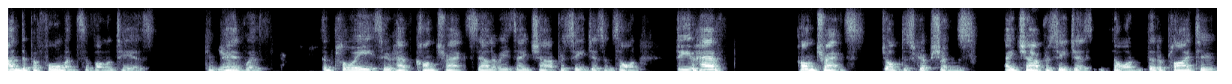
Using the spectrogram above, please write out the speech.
underperformance of volunteers compared yeah. with employees who have contracts, salaries, HR procedures, and so on. Do you have contracts job descriptions, HR procedures, and so on that apply to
